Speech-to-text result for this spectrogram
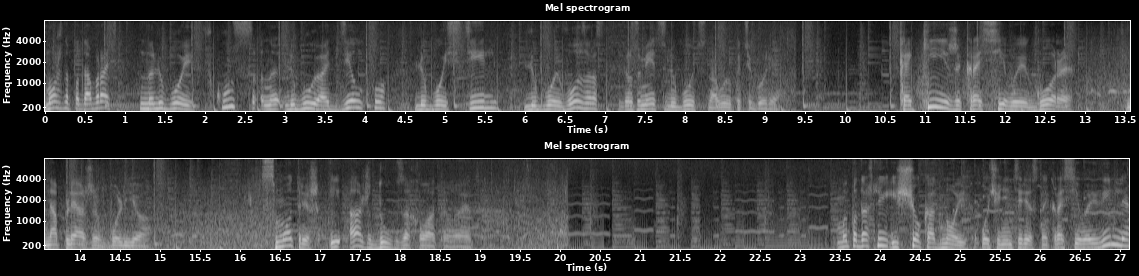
Можно подобрать на любой вкус, на любую отделку, любой стиль, любой возраст, разумеется, любую ценовую категорию. Какие же красивые горы на пляже в Бульё. Смотришь и аж дух захватывает. Мы подошли еще к одной очень интересной, красивой вилле.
